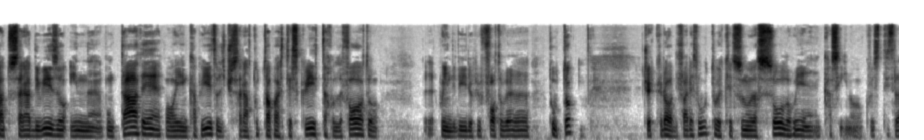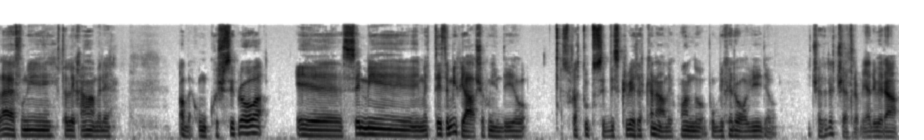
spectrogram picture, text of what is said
tanto sarà diviso in puntate, poi in capitoli, ci sarà tutta la parte scritta con le foto, eh, quindi video più foto, eh, tutto. Cercherò di fare tutto perché sono da solo, qui è un casino, questi telefoni, telecamere, vabbè comunque ci si prova e se mi mettete mi piace, quindi io, soprattutto se vi iscrivete al canale, quando pubblicherò i video, eccetera, eccetera, vi arriverà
